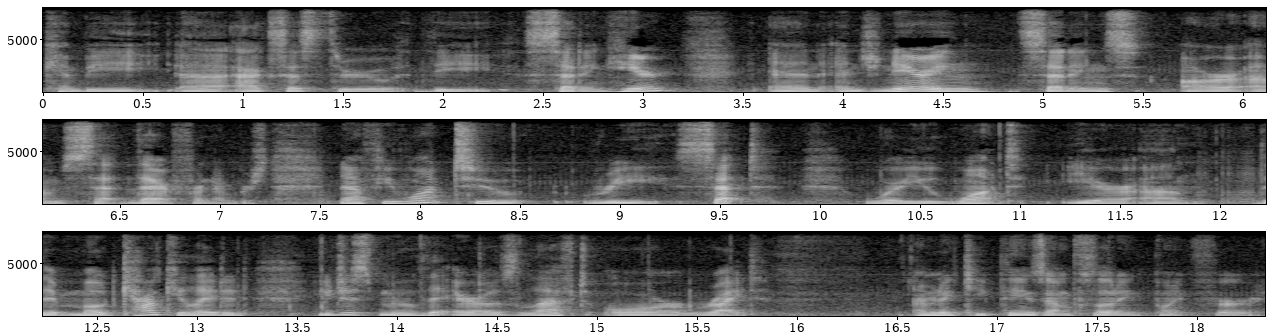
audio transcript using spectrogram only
can be uh, accessed through the setting here, and engineering settings are um, set there for numbers. Now, if you want to reset where you want your um, the mode calculated, you just move the arrows left or right. I'm going to keep things on floating point for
